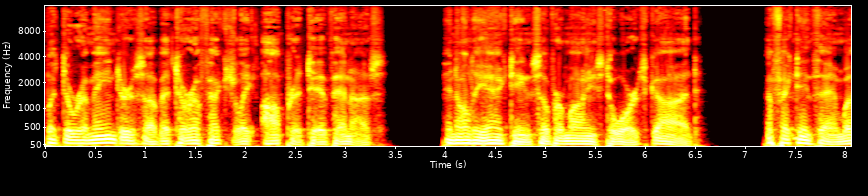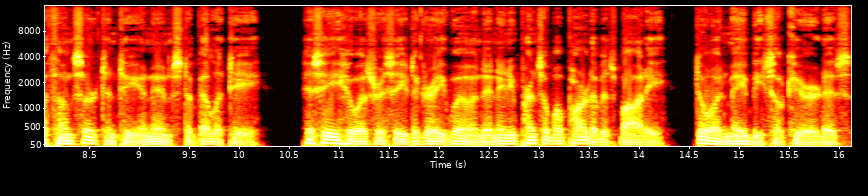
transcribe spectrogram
but the remainders of it are effectually operative in us, in all the actings of our minds towards God, affecting them with uncertainty and instability, is he who has received a great wound in any principal part of his body, though it may be so cured as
